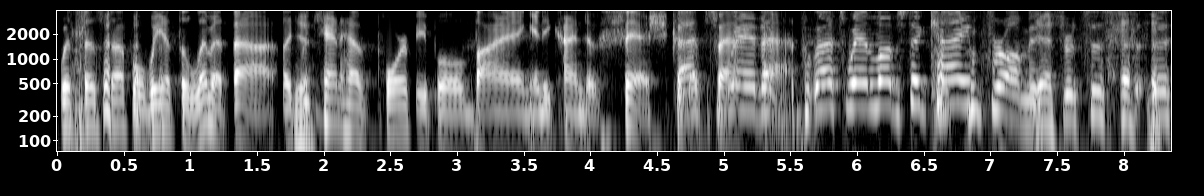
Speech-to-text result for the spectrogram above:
with this stuff. Well, we have to limit that. Like Yeah. we can't have poor people buying any kind of fish. 'cause That's, that's, where bad. the that's where lobster came from. It's, Yes. it's a s- the-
